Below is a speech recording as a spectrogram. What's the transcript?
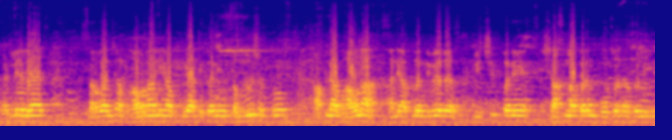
घडलेल्या आहेत. सर्वांच्या भावना मी या ठिकाणी समजू शकतो. आपल्या भावना आणि आपलं निवेदन निश्चितपणे शासनापर्यंत पोहोचवण्याचं मी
